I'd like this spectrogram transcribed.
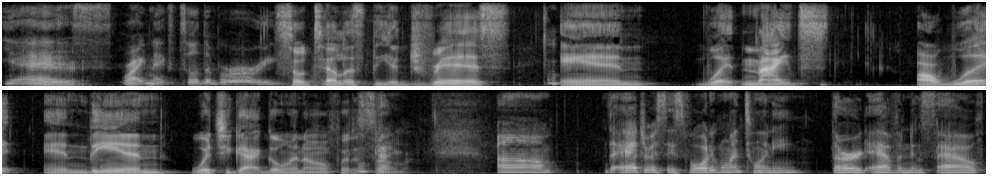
Yes, right next to the brewery. So tell us the address and what nights are what, and then what you got going on for the summer. Um, the address is 4120 3rd Avenue South,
